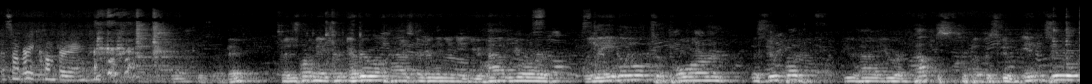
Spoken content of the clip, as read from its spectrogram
That's not very comforting. Okay, so I just want to make sure everyone has everything you need. You have your ladle to pour the soup with. You have your cups to put the soup into.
